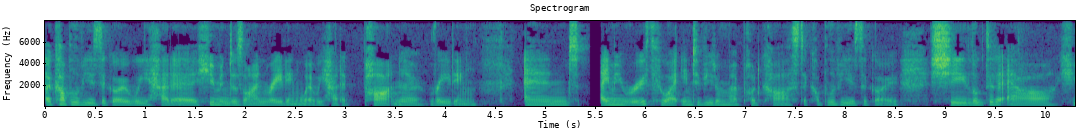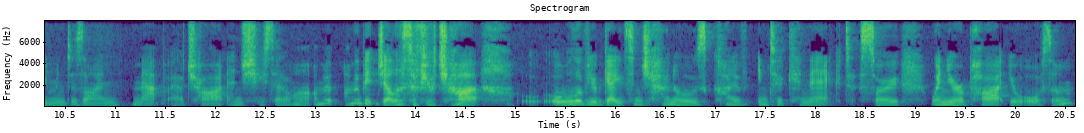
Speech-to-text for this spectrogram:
A couple of years ago, we had a human design reading where we had a partner reading. And Amy Ruth, who I interviewed on my podcast a couple of years ago, she looked at our human design map, our chart, and she said, Oh, I'm a, I'm a bit jealous of your chart. All of your gates and channels kind of interconnect. So when you're apart, you're awesome.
